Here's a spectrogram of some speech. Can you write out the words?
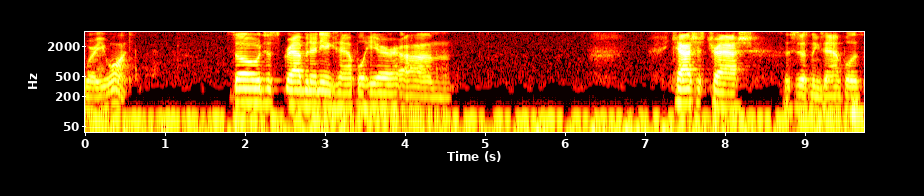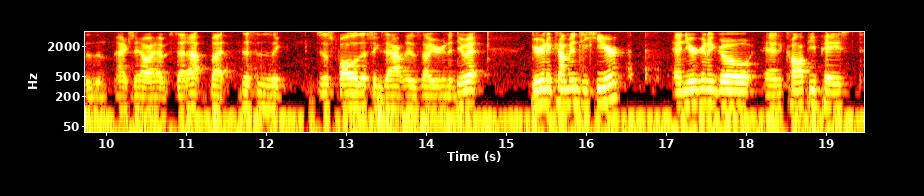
where you want. So just grabbing any example here. Um, cash is trash. This is just an example. This isn't actually how I have it set up, but this is a, just follow this exactly. This is how you're going to do it. You're going to come into here and you're going to go and copy paste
